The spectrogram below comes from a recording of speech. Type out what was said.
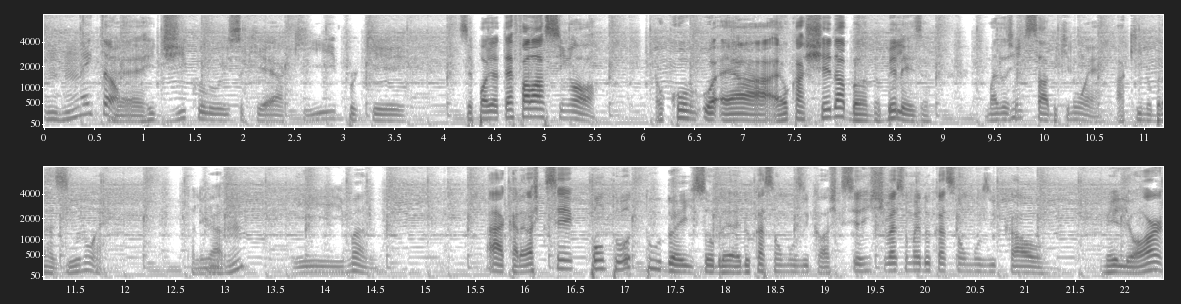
Uhum, então. É ridículo isso que é aqui, porque você pode até falar assim, ó, é o, é, a- é o cachê da banda, beleza. Mas a gente sabe que não é. Aqui no Brasil não é. Tá ligado? Uhum. E, mano. Ah, cara, eu acho que você pontuou tudo aí sobre a educação musical. Acho que se a gente tivesse uma educação musical melhor,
